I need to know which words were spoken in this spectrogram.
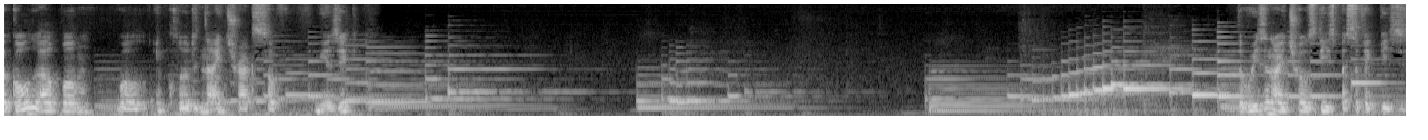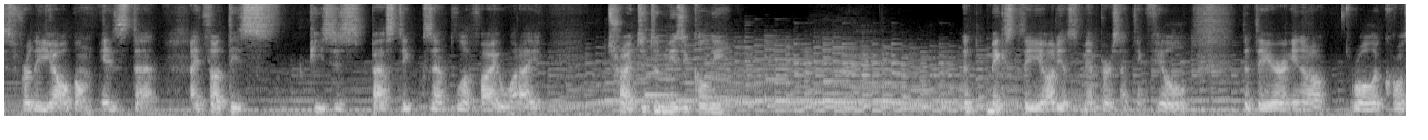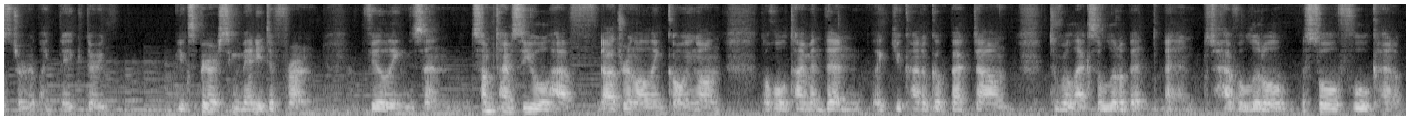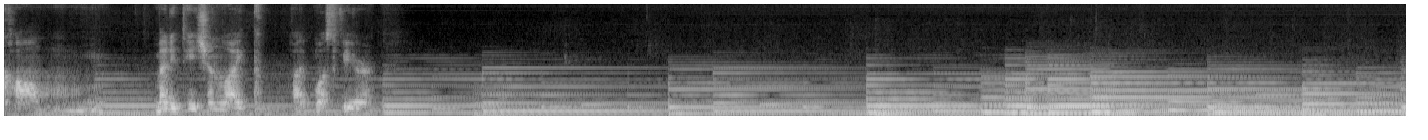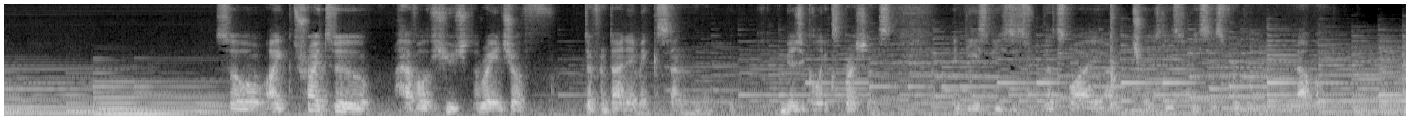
gold album will include nine tracks of music. The reason I chose these specific pieces for the album is that I thought these pieces best exemplify what I try to do musically. It makes the audience members, I think, feel that they are in a roller coaster, like they, they're experiencing many different feelings and sometimes you will have adrenaline going on the whole time and then like you kind of go back down to relax a little bit and have a little soulful kind of calm meditation like atmosphere so i try to have a huge range of different dynamics and musical expressions in these pieces. That's why I chose these pieces for the album.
